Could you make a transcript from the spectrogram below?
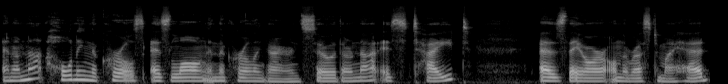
And I'm not holding the curls as long in the curling iron, so they're not as tight as they are on the rest of my head.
